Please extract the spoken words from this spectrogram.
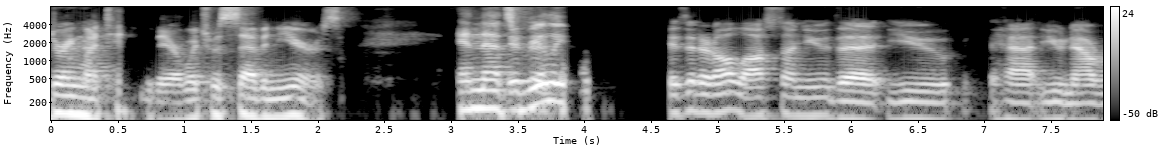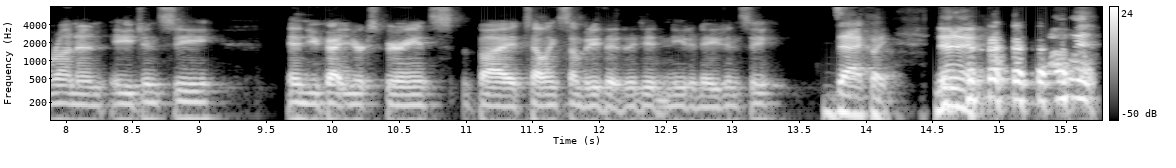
during my tenure there, which was seven years. And that's is really it, is it at all lost on you that you had you now run an agency and you got your experience by telling somebody that they didn't need an agency? Exactly. No, no. I went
